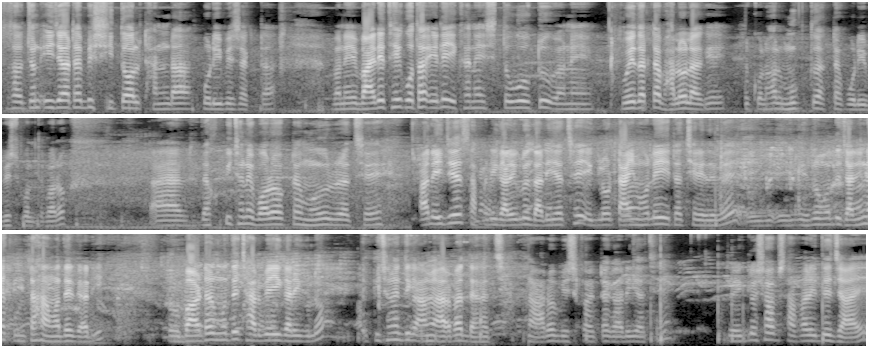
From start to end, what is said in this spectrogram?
তো তার জন্য এই জায়গাটা বেশ শীতল ঠান্ডা পরিবেশ একটা। মানে বাইরে থেকে কোথাও এলে এখানে তবুও একটু মানে ওয়েদারটা ভালো লাগে। কোলাহল মুক্ত একটা পরিবেশ বলতে পারো। আর দেখো, পিছনে বড় একটা ময়ূর আছে। আর এই যে সাফারি গাড়িগুলো দাঁড়িয়ে আছে, এগুলো টাইম হলেই এটা ছেড়ে দেবে। এগুলোর মধ্যে জানি না কোনটা আমাদের গাড়ি। তো বারোটার মধ্যে ছাড়বে এই গাড়িগুলো। পিছনের দিকে আমি আরবার দেখাচ্ছি। আরও বেশ কয়েকটা গাড়ি আছে। তো এগুলো সব সাফারিতে যায়।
